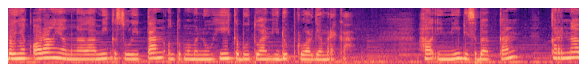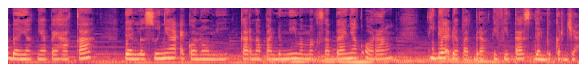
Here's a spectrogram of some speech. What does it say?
banyak orang yang mengalami kesulitan untuk memenuhi kebutuhan hidup keluarga mereka. Hal ini disebabkan karena banyaknya PHK dan lesunya ekonomi karena pandemi memaksa banyak orang tidak dapat beraktivitas dan bekerja.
